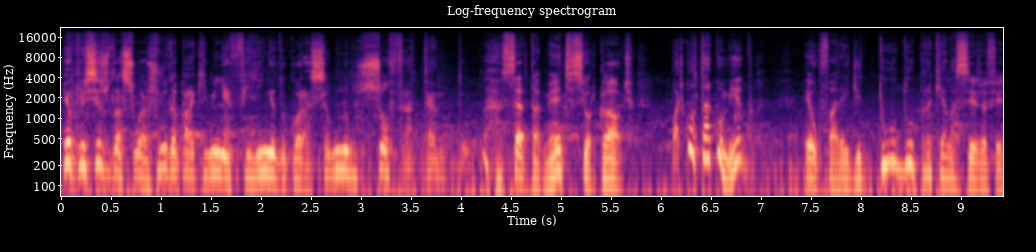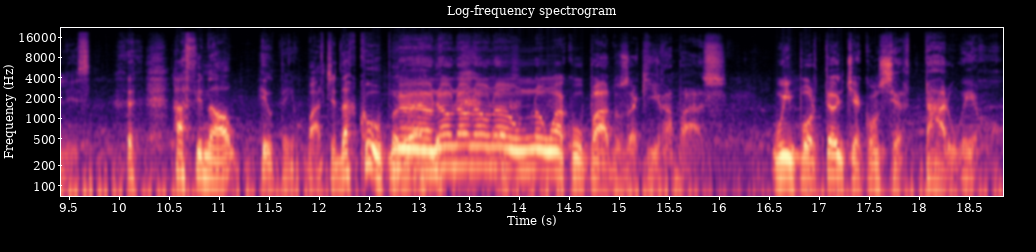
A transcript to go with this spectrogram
Eu preciso da sua ajuda para que minha filhinha do coração não sofra tanto. Certamente, Sr. Cláudio. Pode contar comigo. Eu farei de tudo para que ela seja feliz. Afinal, eu tenho parte da culpa, não, é? Não, não, não, não, não, não há culpados aqui, rapaz. O importante é consertar o erro.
